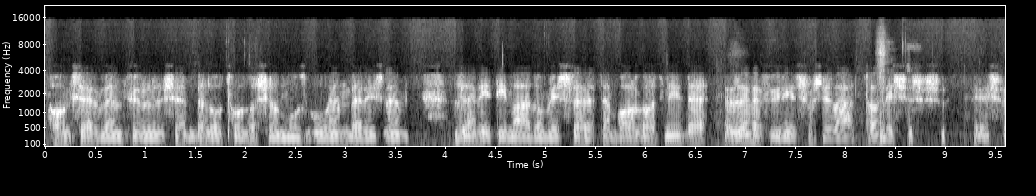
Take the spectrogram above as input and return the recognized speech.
hangszerben különösebben otthonosan mozgó ember, és nem zenét imádom és szeretem hallgatni, de zenefűrét sose láttam, és és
